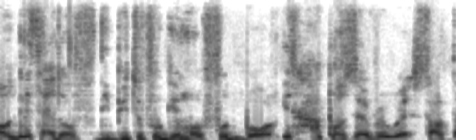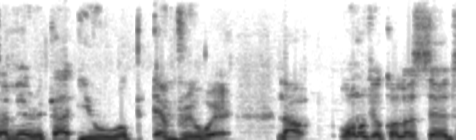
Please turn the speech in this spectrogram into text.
ugly side of the beautiful game of football. It happens everywhere. South America, Europe, everywhere. Now, one of your callers said,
